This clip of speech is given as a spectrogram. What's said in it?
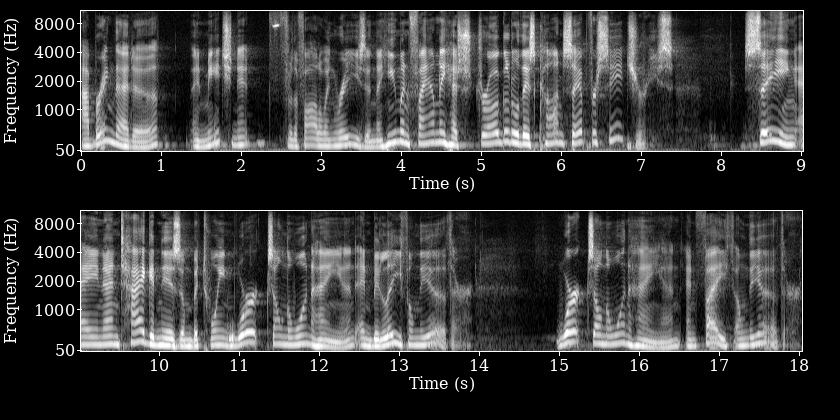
I bring that up and mention it for the following reason. The human family has struggled with this concept for centuries seeing an antagonism between works on the one hand and belief on the other. Works on the one hand and faith on the other,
